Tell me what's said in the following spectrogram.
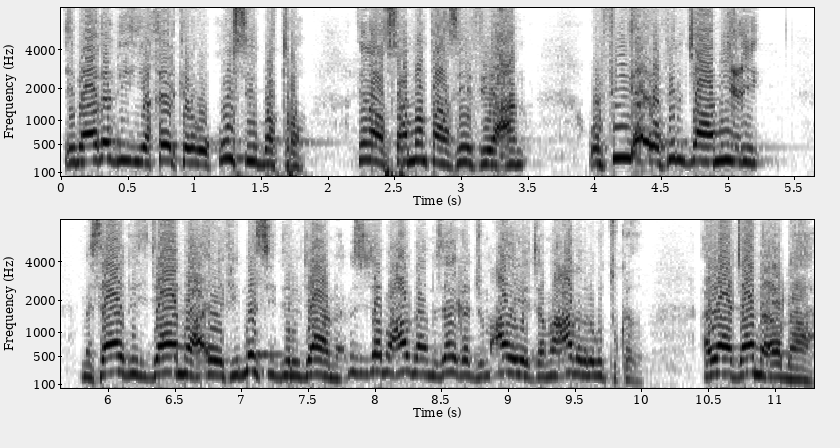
cibaadadii iyo khayrkeeda uu kuusii bato inaad soomantaa sii fiican. Wa fi ljaamici masaajid jaamic ee fi masjid اjaamic masjid jamic waxa dhaha masaajidka jumcada iyo jamaacadaba lagu tukado. Ayaa jaamic la dhahaa.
